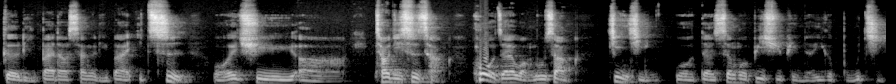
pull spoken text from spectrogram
个礼拜到三个礼拜一次，我会去呃超级市场或者在网络上进行我的生活必需品的一个补给。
